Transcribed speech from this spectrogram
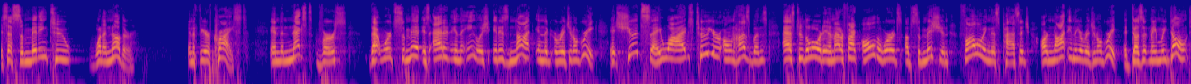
It says, submitting to one another in the fear of Christ. In the next verse, that word submit is added in the English. It is not in the original Greek. It should say, wives, to your own husbands as to the Lord. And a matter of fact, all the words of submission following this passage are not in the original Greek. It doesn't mean we don't,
